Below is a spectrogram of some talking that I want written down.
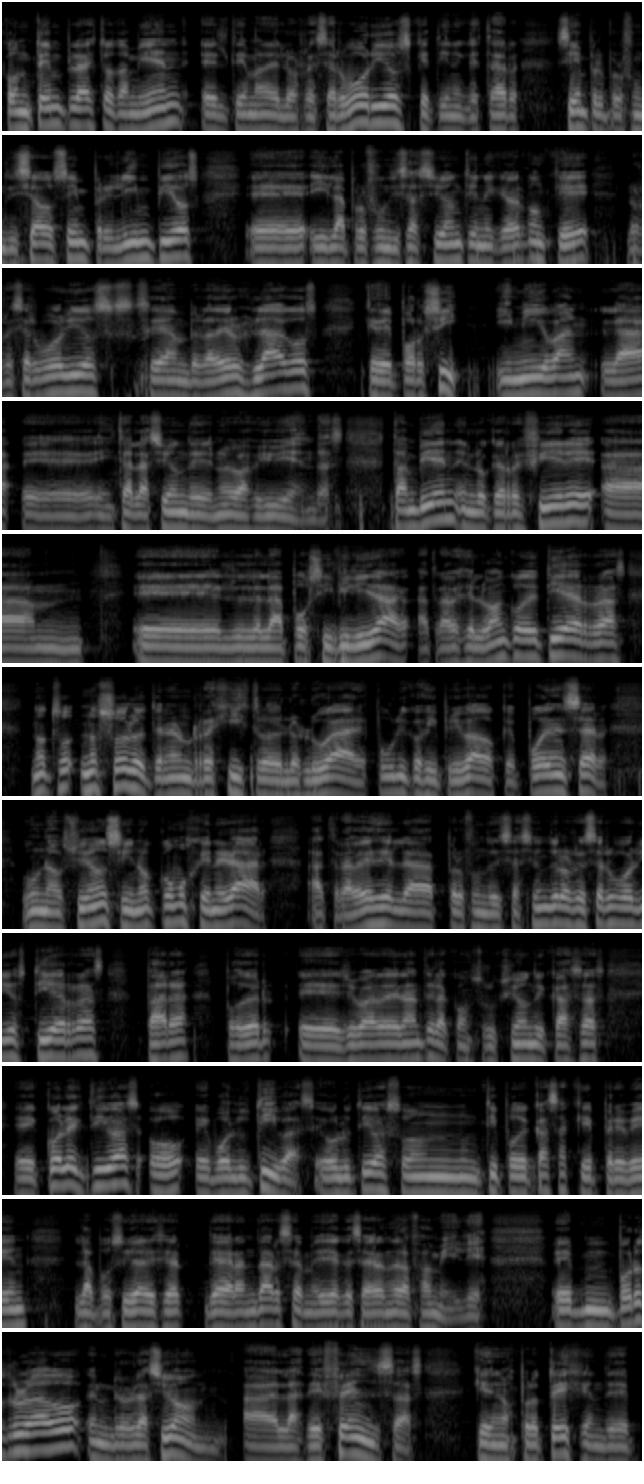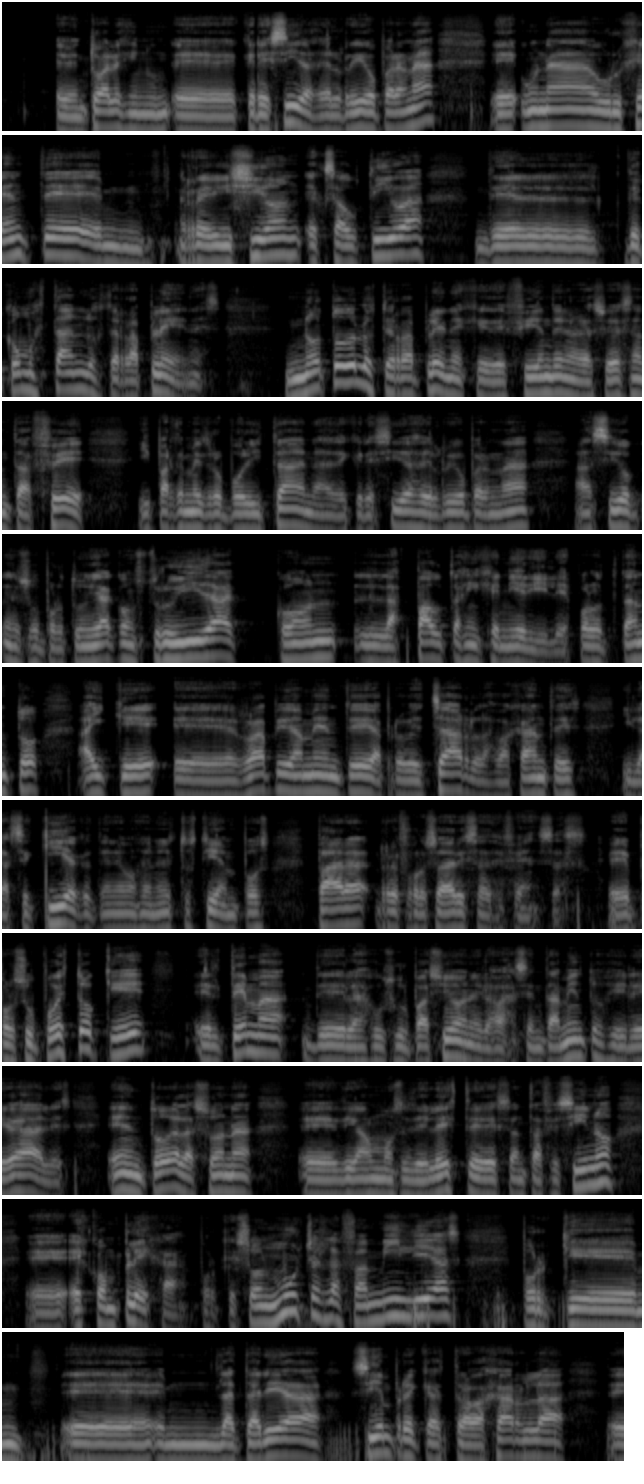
Contempla esto también el tema de los reservorios, que tienen que estar siempre profundizados, siempre limpios, eh, y la profundización tiene que ver con que los reservorios sean verdaderos lagos que de por sí inhiban la eh, instalación de nuevas viviendas. También en lo que refiere a mm, eh, la posibilidad a través del Banco de Tierras, no, no solo de tener un registro de los lugares públicos y privados que pueden ser una opción, sino cómo generar a través de la profundización de los reservorios tierras para poder eh, llevar adelante la construcción de casas eh, colectivas o evolutivas. Evolutivas son un tipo de casas que prevén la posibilidad de, ser, de agrandarse a medida que se agranda la familia. Eh, por otro lado, en relación a las defensas que nos protegen de eventuales eh, crecidas del río Paraná, eh, una urgente em, revisión exhaustiva de cómo están los terraplenes. No todos los terraplenes que defienden a la ciudad de Santa Fe y parte metropolitana de crecidas del río Paraná han sido en su oportunidad construidas con las pautas ingenieriles. Por lo tanto, hay que eh, rápidamente aprovechar las bajantes y la sequía que tenemos en estos tiempos para reforzar esas defensas. Eh, por supuesto que el tema de las usurpaciones, los asentamientos ilegales en toda la zona, eh, digamos, del este de santafesino, eh, es compleja, porque son muchas las familias, porque eh, la tarea siempre hay que trabajarla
